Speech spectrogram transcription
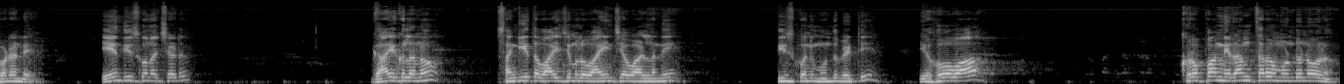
చూడండి ఏం తీసుకొని వచ్చాడు? గాయకులను సంగీత వాయిద్యములు వాయించే వాళ్ళని తీసుకొని ముందు పెట్టి యహోవా కృప నిరంతరం ఉండును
